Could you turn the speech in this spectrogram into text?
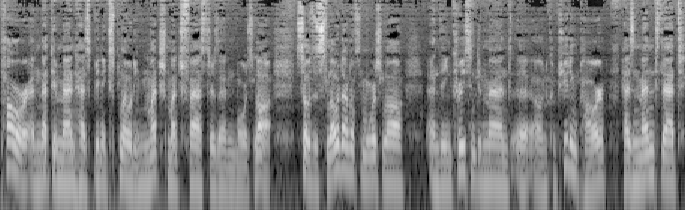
power, and that demand has been exploding much, much faster than Moore's law. So the slowdown of Moore's law and the increase in demand uh, on computing power has meant that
